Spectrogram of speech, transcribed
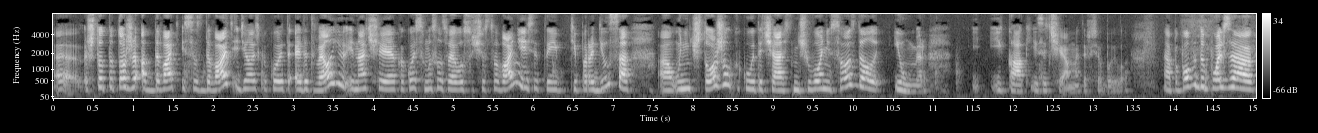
э, что-то тоже отдавать и создавать, и делать какой-то added value, иначе какой смысл своего существования, если ты, типа, родился, э, уничтожил какую-то часть, ничего не создал и умер. И, и как, и зачем это все было. А по поводу пользы...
